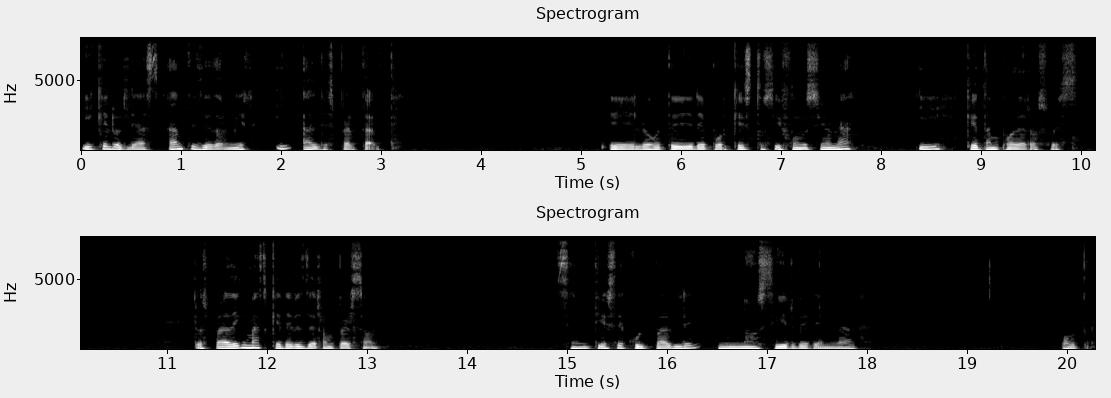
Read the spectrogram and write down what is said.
y que los leas antes de dormir y al despertarte. Eh, luego te diré por qué esto sí funciona y qué tan poderoso es. Los paradigmas que debes de romper son sentirse culpable no sirve de nada otro.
